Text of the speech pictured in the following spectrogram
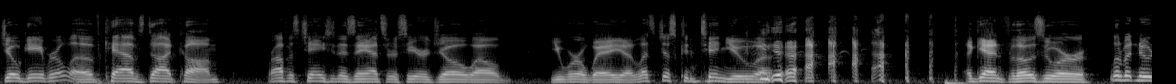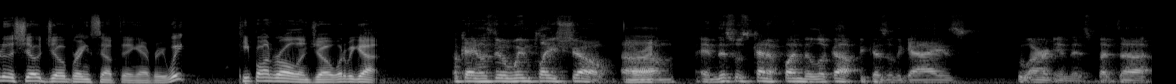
Joe Gabriel of Cavs.com. Rafa's changing his answers here, Joe. Well, you were away. Uh, let's just continue. Uh, again, for those who are a little bit new to the show, Joe brings something every week. Keep on rolling, Joe. What do we got? Okay, let's do a win play show. All right. Um, and this was kind of fun to look up because of the guys who aren't in this. But uh,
